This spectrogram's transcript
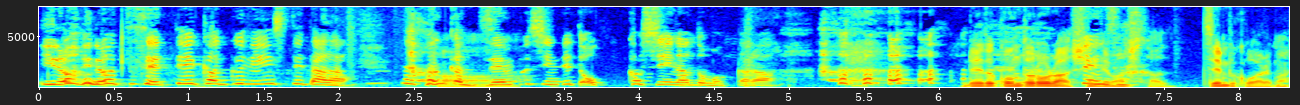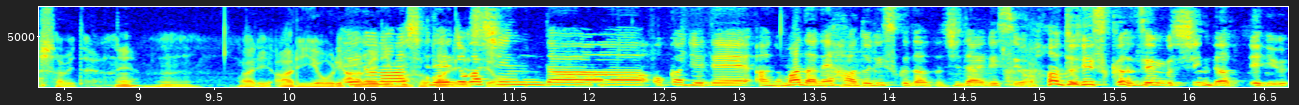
いろいろ設定確認してたらなんか全部死んでておかしいなと思ったら。レードコントローラー死んでました。全部壊れましたみたいなね、うん、ありありよりはべりますレードが死んだおかげであのまだねハードディスクだった時代ですよ。ハードディスクが全部死んだっていう。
